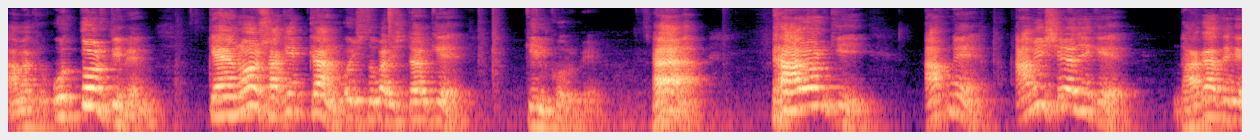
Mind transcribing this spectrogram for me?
আমাকে উত্তর দিবেন, কেন শাকিব খান ওই সুপার সুপারস্টারকে কিল করবে? হ্যাঁ কারণ কি? আপনি আমি সিরাজিকে ঢাকা থেকে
